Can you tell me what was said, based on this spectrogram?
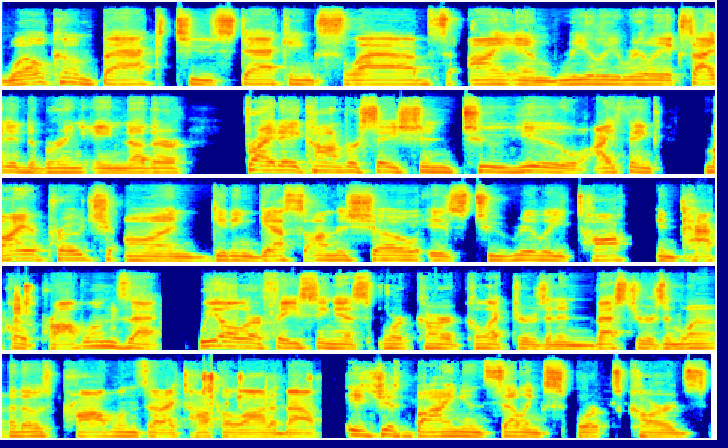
Welcome back to Stacking Slabs. I am really, really excited to bring another Friday conversation to you. I think my approach on getting guests on the show is to really talk and tackle problems that we all are facing as sport card collectors and investors. And one of those problems that I talk a lot about is just buying and selling sports cards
